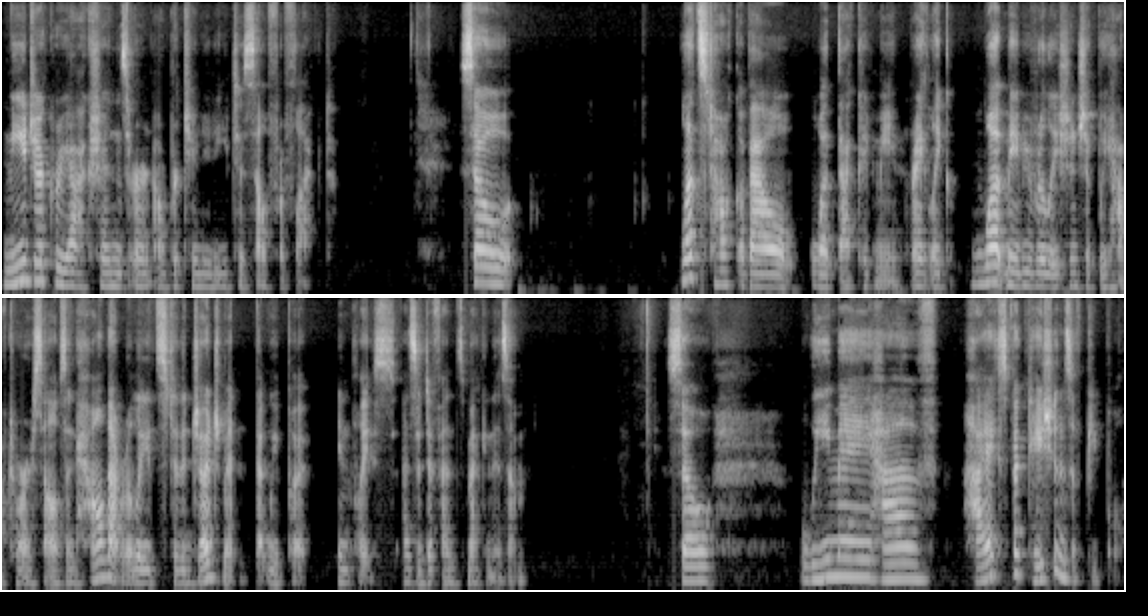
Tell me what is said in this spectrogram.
knee jerk reactions are an opportunity to self reflect. So let's talk about what that could mean, right? Like what maybe relationship we have to ourselves and how that relates to the judgment that we put in place as a defense mechanism. So we may have high expectations of people.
